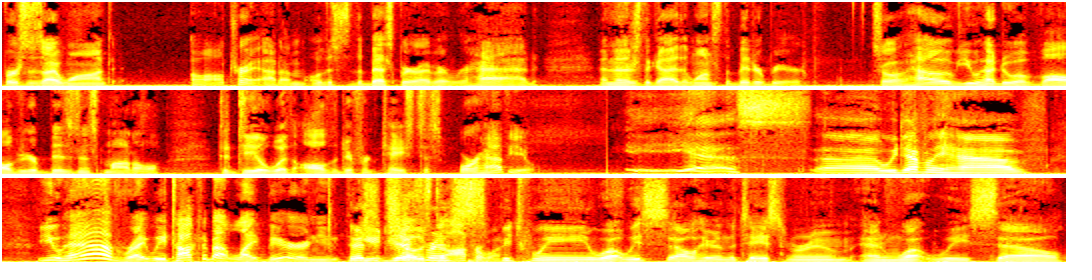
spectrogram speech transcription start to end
versus I want, oh, I'll try Adam. Oh, this is the best beer I've ever had. And then there's the guy that wants the bitter beer. So how have you had to evolve your business model to deal with all the different tastes, or have you? Yes, uh, we definitely have. You have, right? We talked about light beer, and you There's you chose to offer one. between what we sell here in the tasting room and what we sell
